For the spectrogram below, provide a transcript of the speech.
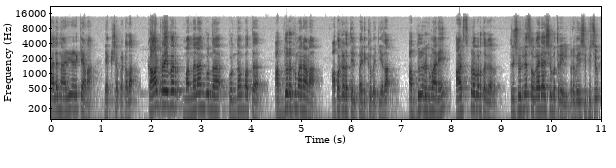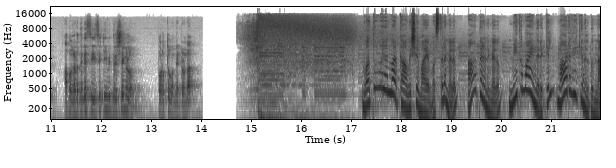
തലനാഴിഴക്കാണ് രക്ഷപ്പെട്ടത്. കാർ ഡ്രൈവർ മന്നലാംകുന്ന് കുന്തംപത്ത് അബ്ദുറഹ്മാനാണ് അപകടത്തിൽ പരിക്ക് പറ്റിയത് അബ്ദുൾ റഹ്മാനെ ആർട്സ് പ്രവർത്തകർ തൃശൂരിലെ സ്വകാര്യ ആശുപത്രിയിൽ പ്രവേശിപ്പിച്ചു. അപകടത്തിന്റെ സി സി ടി വി ദൃശ്യങ്ങളും പുറത്തു വന്നിട്ടുണ്ട്. വധൂവരന്മാർക്ക് ആവശ്യമായ വസ്ത്രങ്ങളും ആഭരണങ്ങളും മിതമായ നിരക്കിൽ വാടകയ്ക്ക് നൽകുന്ന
